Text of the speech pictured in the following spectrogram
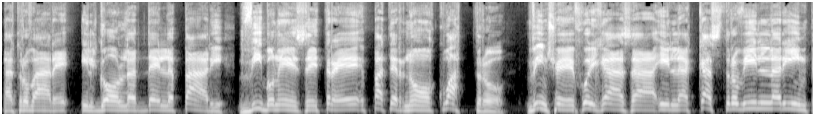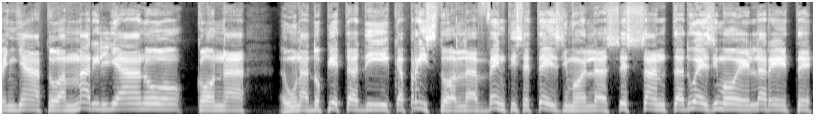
a trovare il gol del pari. Vibonese 3, Paternò 4. Vince fuori casa il Castrovillari impegnato a Marigliano con una doppietta di Capristo al 27 e il 62 e la rete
